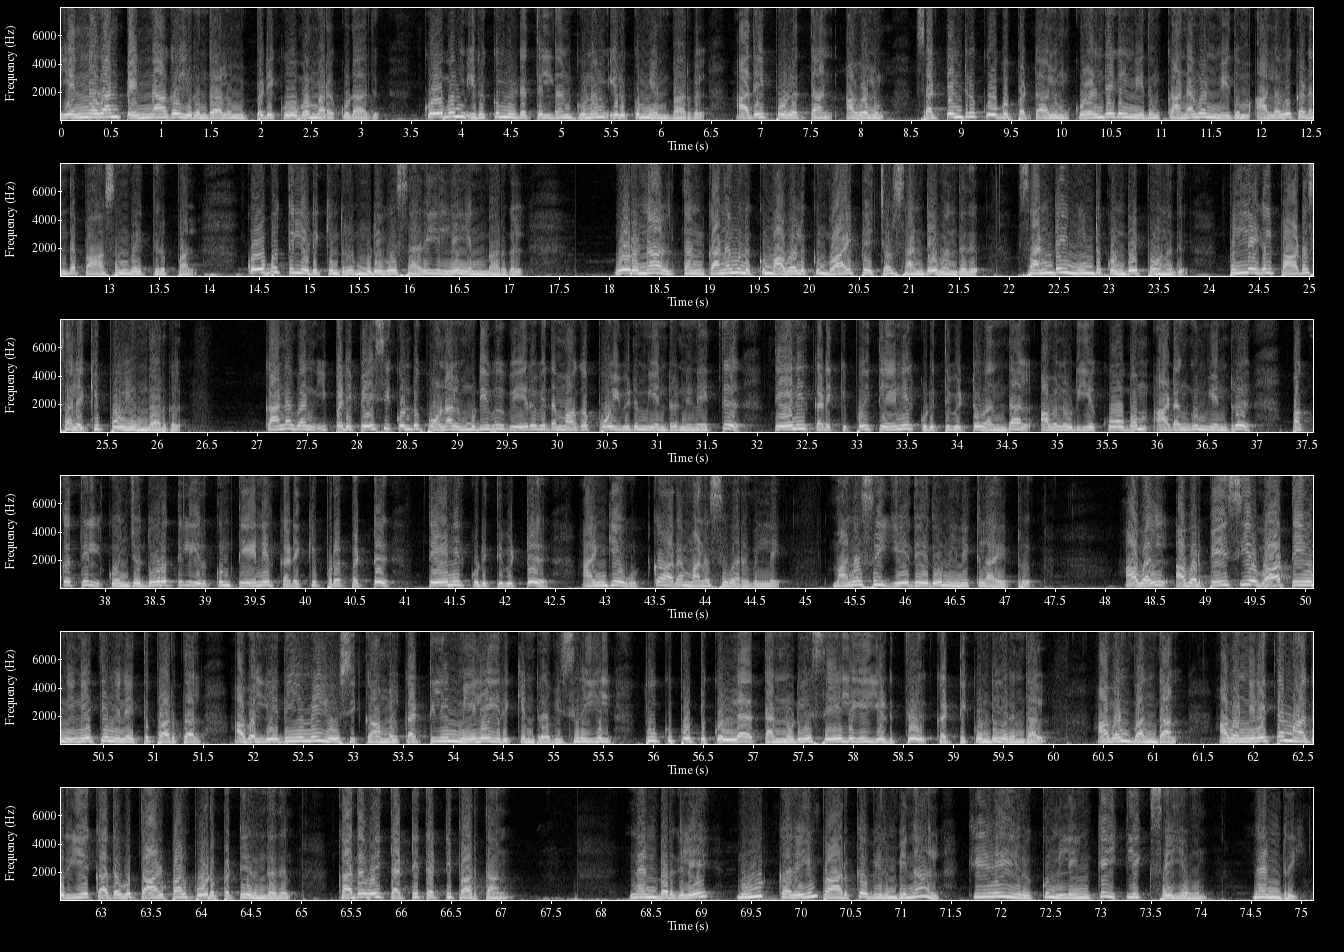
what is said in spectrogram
என்னதான் பெண்ணாக இருந்தாலும் இப்படி கோபம் வரக்கூடாது. கோபம் இருக்கும் இடத்தில்தான் குணம் இருக்கும் என்பார்கள். அதைப் போலத்தான் அவளும். சட்டென்று கோபப்பட்டாலும் குழந்தைகள் மீதும் கணவன் மீதும் அளவு கடந்த பாசம் வைத்திருப்பாள். கோபத்தில் எடுக்கின்ற முடிவு சரியில்லை என்பார்கள். ஒரு நாள் தன் கணவனுக்கும் அவளுக்கும் வாய்ப்பேச்சால் சண்டை வந்தது. சண்டை நீண்டு கொண்டே போனது. பிள்ளைகள் பாடசாலைக்கு போயிருந்தார்கள். கணவன் இப்படி பேசிக்கொண்டு போனால் முடிவு வேறு விதமாக போய்விடும் என்று நினைத்து தேநீர் கடைக்கு போய் தேநீர் குடித்துவிட்டு வந்தால் அவளுடைய கோபம் அடங்கும் என்று பக்கத்தில் கொஞ்ச தூரத்தில் இருக்கும் தேநீர் கடைக்கு புறப்பட்டு தேநீர் குடித்துவிட்டு அங்கே உட்கார மனசு வரவில்லை. மனசு ஏதேதோ நினைக்கலாயிற்று. அவள் அவர் பேசிய வார்த்தையை நினைத்து நினைத்து பார்த்தாள். அவள் எதையுமே யோசிக்காமல் கட்டிலின் மேலே இருக்கின்ற விசிறியில் தூக்கு போட்டுக்கொள்ள தன்னுடைய சேலையை எடுத்து கட்டிக்கொண்டு இருந்தாள். அவன் வந்தான். அவன் நினைத்த மாதிரியே கதவு தாழ்பால் போடப்பட்டு இருந்தது. கதவை தட்டி தட்டி பார்த்தான். நண்பர்களே முழு கதையும் பார்க்க விரும்பினால் கீழே இருக்கும் லிங்கை கிளிக் செய்யவும். நன்றி.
